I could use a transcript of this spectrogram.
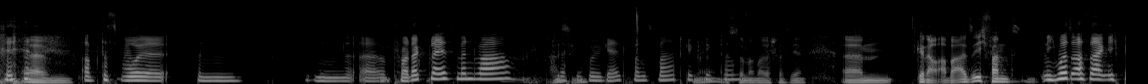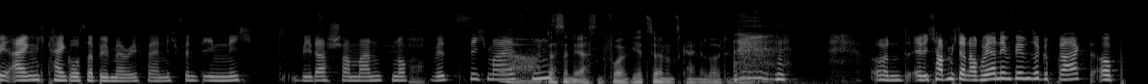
ähm, Ob das wohl ein, ein äh, Product Placement war, weiß wir wohl Geld von Smart Ja, gekriegt das soll haben. man mal recherchieren. Ähm, genau, aber also ich fand, Ich muss auch sagen, ich bin eigentlich kein großer Bill Murray-Fan. Ich finde ihn nicht weder charmant noch witzig ja, meistens. Ah, das in der ersten Folge, jetzt hören uns keine Leute mehr. Und äh, ich habe mich dann auch während dem Film so gefragt, ob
